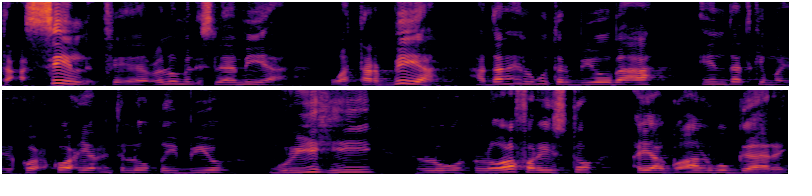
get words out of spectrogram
tacsiil fi culuum alislaamiya ah wa tarbiya haddana in lagu tarbiyooba ah in dadkii koox koox yar inta loo qeybiyo guryihii loola fariisto ayaa go'aan lagu gaaray.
